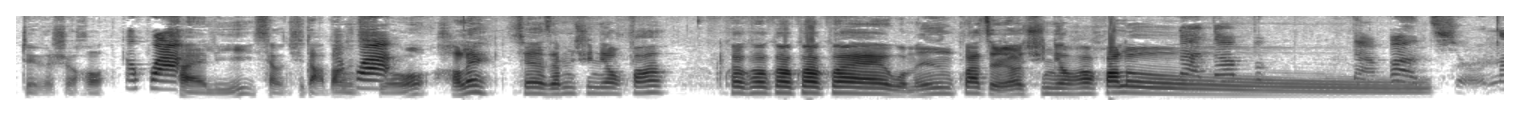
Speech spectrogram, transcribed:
这个时候，海狸想去打棒球。好嘞，现在咱们去尿花，快快快快快，我们瓜子儿要去尿花花喽！打棒球呢？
